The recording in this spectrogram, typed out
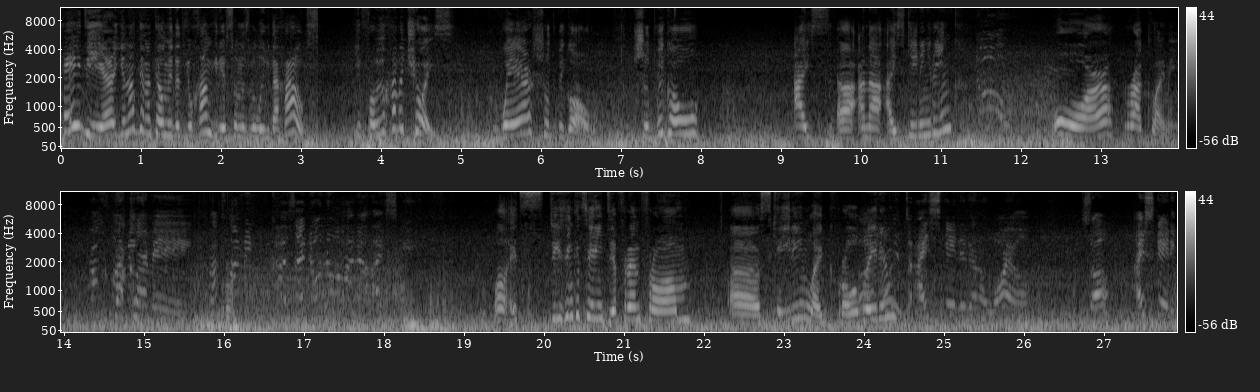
"Hey dear, you're not gonna tell me that you're hungry as soon as we leave the house. If you have a choice, where should we go? Should we go ice uh, on a ice skating rink No! or rock climbing? Rock climbing. Rock climbing because I don't know how to ice skate. Well, it's. Do you think it's any different from uh, skating, like Well, I haven't ice skated in a while. So, ice skating.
